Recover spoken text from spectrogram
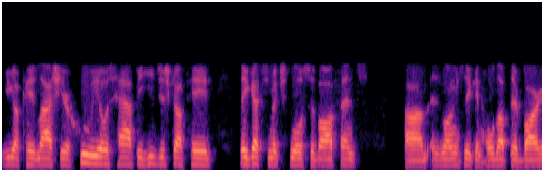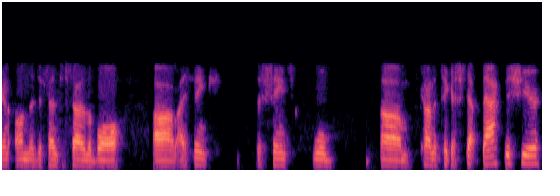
he got paid last year. Julio's happy. He just got paid. They got some explosive offense. Um, as long as they can hold up their bargain on the defensive side of the ball, um, I think the Saints will um, kind of take a step back this year.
